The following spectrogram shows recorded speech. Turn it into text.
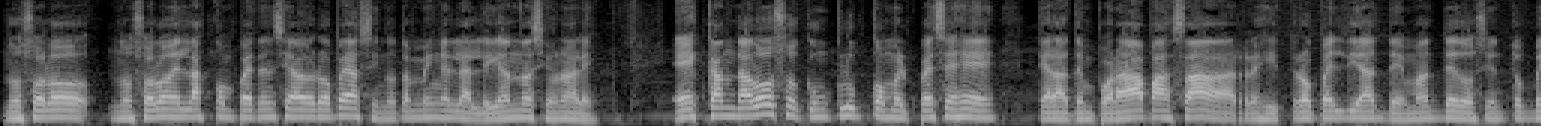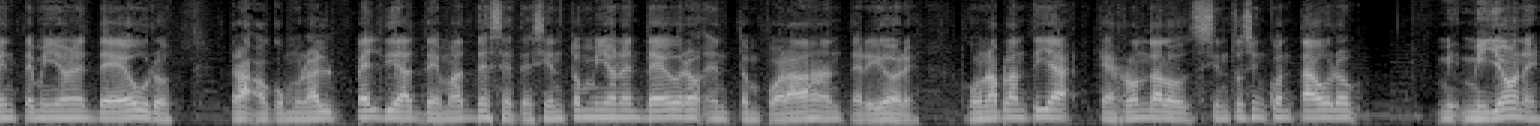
no solo, no solo en las competencias europeas, sino también en las ligas nacionales. Es escandaloso que un club como el PSG, que la temporada pasada registró pérdidas de más de 220 millones de euros tras acumular pérdidas de más de 700 millones de euros en temporadas anteriores, con una plantilla que ronda los 150 euros, mi- millones.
